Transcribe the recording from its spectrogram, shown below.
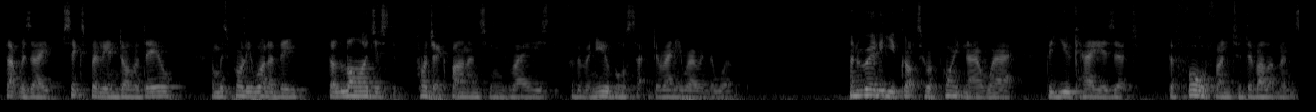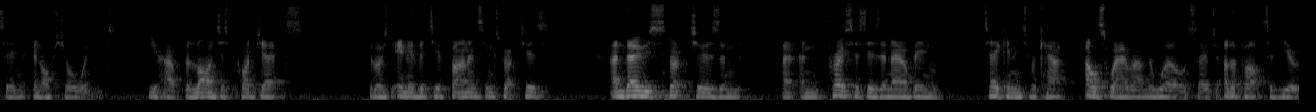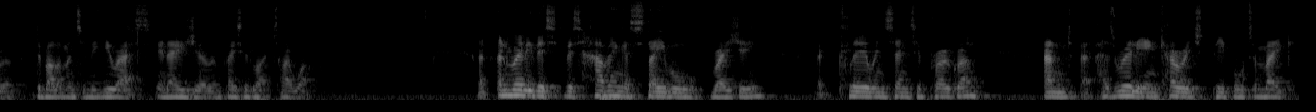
That was a $6 billion deal and was probably one of the, the largest project financings raised for the renewable sector anywhere in the world. And really, you've got to a point now where the UK is at the forefront of developments in, in offshore wind. You have the largest projects, the most innovative financing structures, and those structures and and processes are now being taken into account elsewhere around the world, so to other parts of Europe, developments in the US, in Asia, in places like Taiwan. And, and really, this, this having a stable regime, a clear incentive program, and has really encouraged people to make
